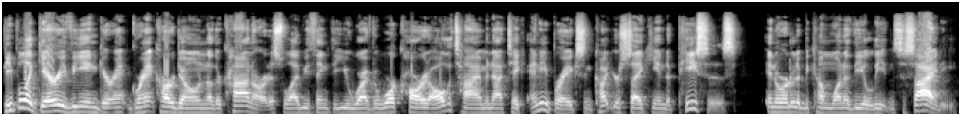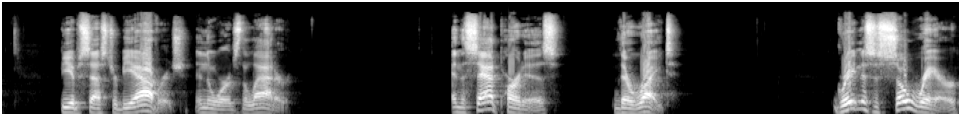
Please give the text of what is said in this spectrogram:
People like Gary Vee and Grant Cardone and other con artists will have you think that you have to work hard all the time and not take any breaks and cut your psyche into pieces in order to become one of the elite in society be obsessed or be average, in the words of the latter. And the sad part is, they're right. Greatness is so rare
